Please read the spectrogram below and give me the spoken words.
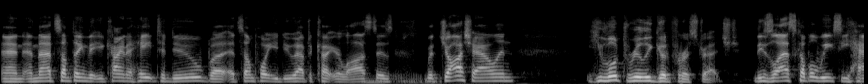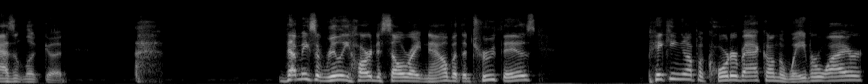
And and that's something that you kind of hate to do, but at some point you do have to cut your losses. With Josh Allen, he looked really good for a stretch. These last couple weeks he hasn't looked good. That makes it really hard to sell right now, but the truth is picking up a quarterback on the waiver wire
